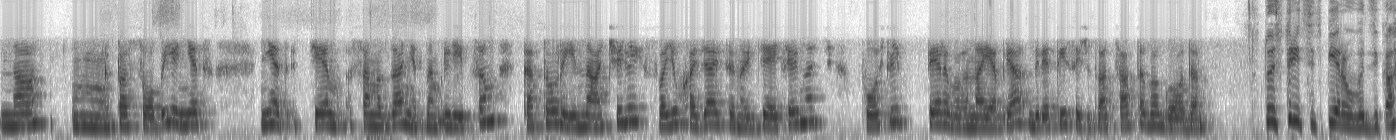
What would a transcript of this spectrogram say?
на пособие нет нет тем самозанятым лицам, которые начали свою хозяйственную деятельность после 1 ноября 2020 года. То есть 31 дека...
